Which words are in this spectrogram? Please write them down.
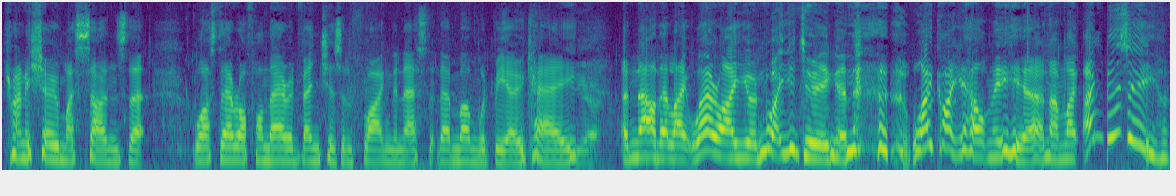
trying to show my sons that whilst they're off on their adventures and flying the nest, that their mum would be okay. Yeah. And now they're like, where are you and what are you doing and why can't you help me here? And I'm like, I'm busy.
